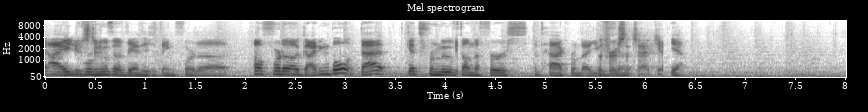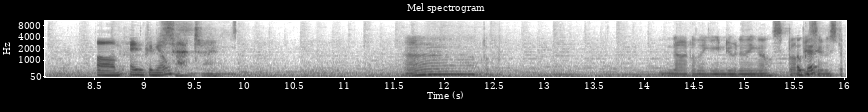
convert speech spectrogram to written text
I, I removed the advantage thing for the oh for the guiding bolt. That gets removed on the first attack roll that you the first used attack. Yeah. Yeah. Um. Anything else? Sad time. Uh, no, I don't think I can do anything else. Bumpy's okay. gonna stop.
